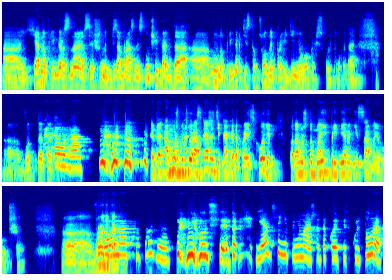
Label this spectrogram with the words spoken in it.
я, например, знаю совершенно безобразный случай, когда, а, ну, например, дистанционное проведение урока физкультуры. Да? А, вот это... это у нас. Это, а может быть, вы расскажете, как это происходит, потому что мои примеры не самые лучшие. Вроде а как... у нас тоже не лучшие. Я вообще не понимаю, что такое физкультура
